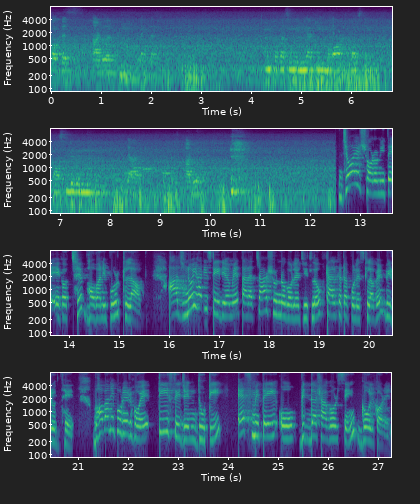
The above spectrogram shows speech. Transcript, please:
focus, hard work, like that. And focusing India team or first team. first eleven. Yeah. hard work. জয়ের সরণিতে এগোচ্ছে ভবানীপুর ক্লাব আজ নৈহাটি স্টেডিয়ামে তারা চার শূন্য গোলে জিতল ক্যালকাটা পুলিশ ক্লাবের বিরুদ্ধে ভবানীপুরের হয়ে টি সিজিন দুটি এস মিতেই ও বিদ্যাসাগর সিং গোল করেন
